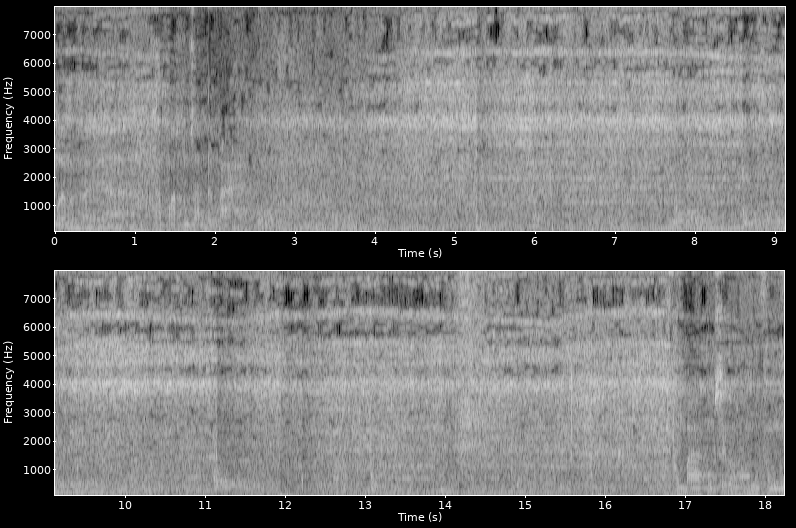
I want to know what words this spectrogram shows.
Mời mọi người à, tham quan không gian tầng 3 Phòng 3 cũng sẽ có một phòng ngủ.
